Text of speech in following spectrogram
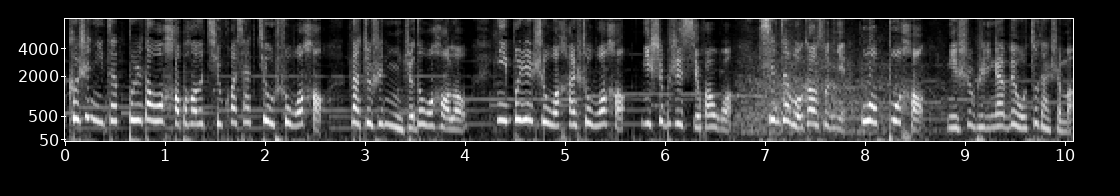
可是你在不知道我好不好的情况下就说我好，那就是你觉得我好喽。你不认识我还说我好，你是不是喜欢我？现在我告诉你，我不好，你是不是应该为我做点什么？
